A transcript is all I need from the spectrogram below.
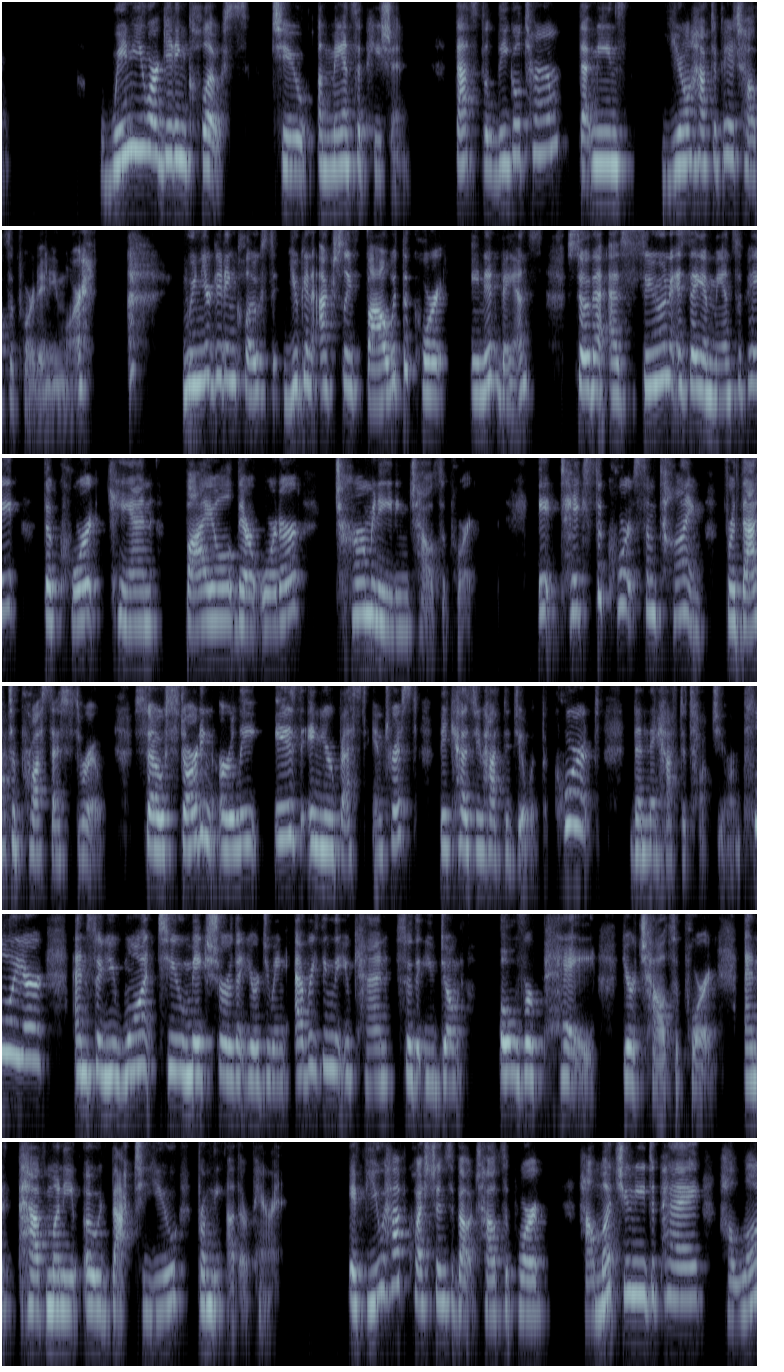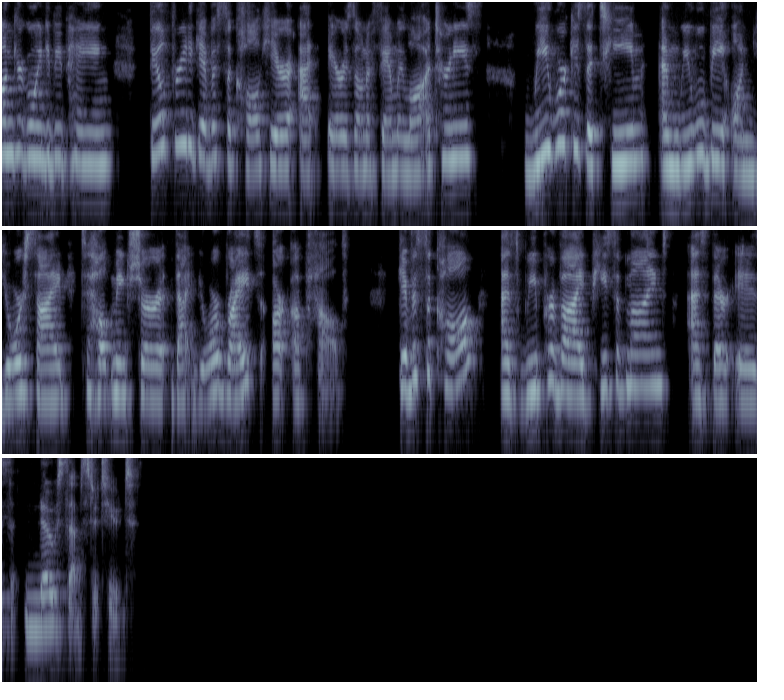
When you are getting close to emancipation, that's the legal term. That means you don't have to pay child support anymore. when you're getting close, you can actually file with the court in advance so that as soon as they emancipate, the court can file their order terminating child support. It takes the court some time for that to process through. So starting early is in your best interest because you have to deal with the court, then they have to talk to your employer. And so you want to make sure that you're doing everything that you can so that you don't overpay your child support and have money owed back to you from the other parent. If you have questions about child support, how much you need to pay, how long you're going to be paying, feel free to give us a call here at Arizona Family Law Attorneys. We work as a team and we will be on your side to help make sure that your rights are upheld. Give us a call as we provide peace of mind as there is no substitute.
